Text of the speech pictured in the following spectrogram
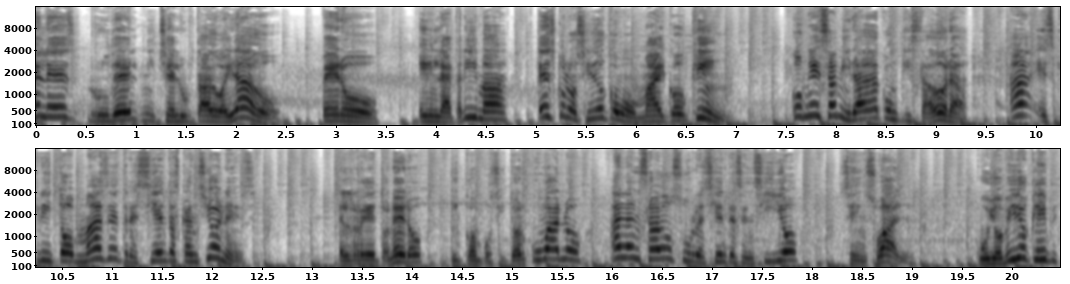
Él es Rudel Michel Hurtado Airado, pero en la tarima es conocido como Michael King. Con esa mirada conquistadora, ha escrito más de 300 canciones. El reggaetonero y compositor cubano ha lanzado su reciente sencillo Sensual, cuyo videoclip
